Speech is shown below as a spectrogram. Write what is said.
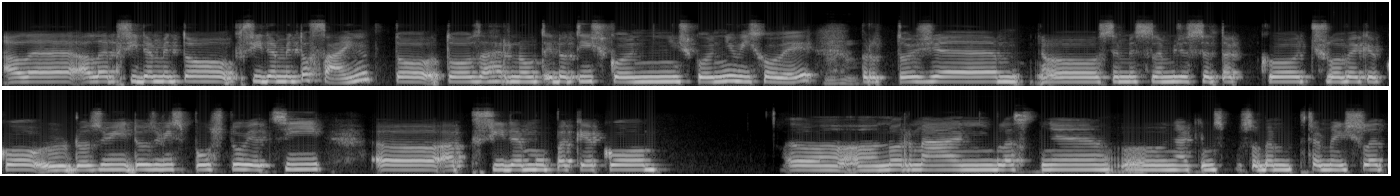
ale, ale přijde, mi to, přijde mi to fajn, to, to zahrnout i do té školní, školní výchovy, mm-hmm. protože o, si myslím, že se tak člověk jako dozví, dozví spoustu věcí o, a přijde mu pak jako normální vlastně nějakým způsobem přemýšlet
